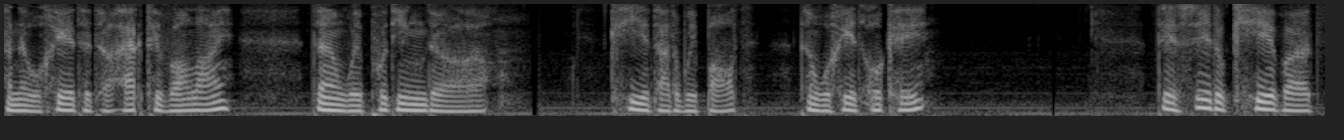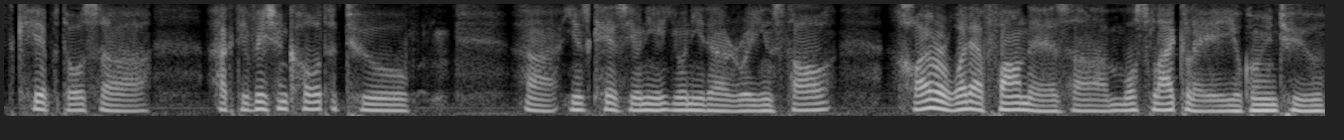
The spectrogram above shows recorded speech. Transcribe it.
and we'll hit the active online. Then we put in the key that we bought. Then we hit OK. They say to keep uh, keep those uh, activation code to uh, in case you need you need a reinstall. However, what I found is uh, most likely you're going to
